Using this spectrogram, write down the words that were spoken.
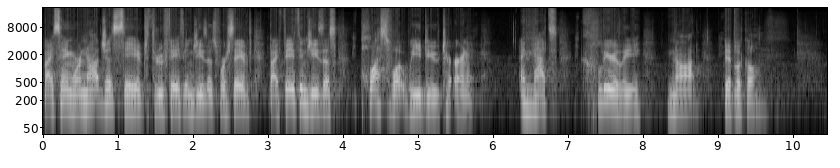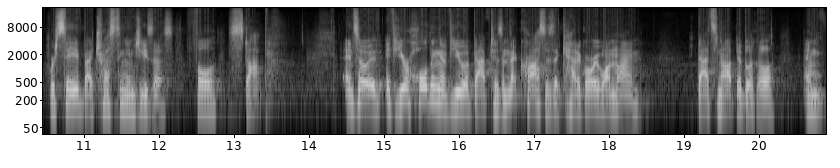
by saying we're not just saved through faith in Jesus, we're saved by faith in Jesus plus what we do to earn it. And that's clearly not biblical. We're saved by trusting in Jesus, full stop. And so if, if you're holding a view of baptism that crosses a category one line, that's not biblical. And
